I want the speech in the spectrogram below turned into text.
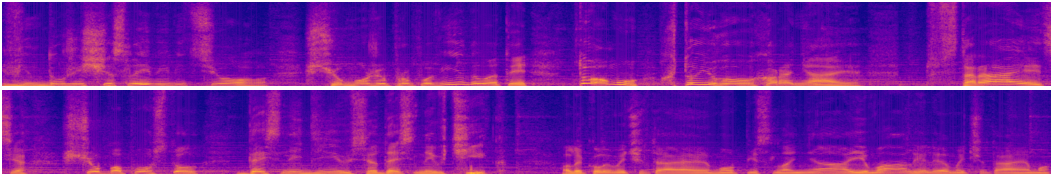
Він дуже щасливий від цього, що може проповідувати тому, хто його охороняє. Старається, щоб апостол десь не дівся, десь не втік. Але коли ми читаємо післання, Євангелія ми читаємо,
